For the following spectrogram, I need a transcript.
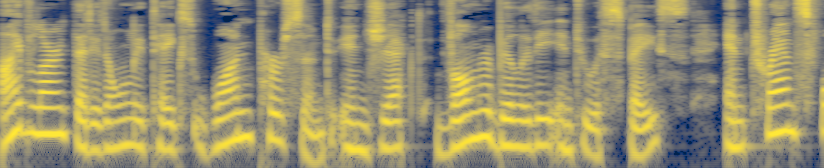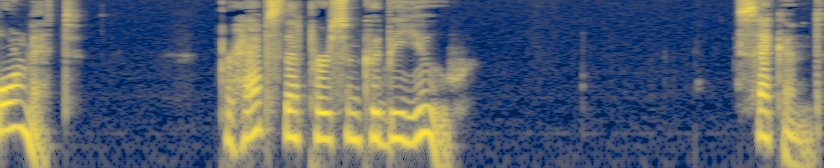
I've learned that it only takes one person to inject vulnerability into a space and transform it. Perhaps that person could be you. Second,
